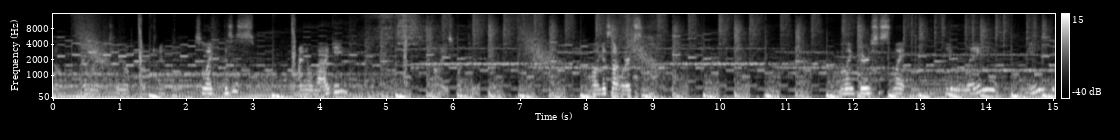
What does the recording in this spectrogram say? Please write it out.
No, I went to. Okay. So, like, this is kind of laggy. No, I just want to. Well, I guess that works. Like, there's just slight delay, maybe?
